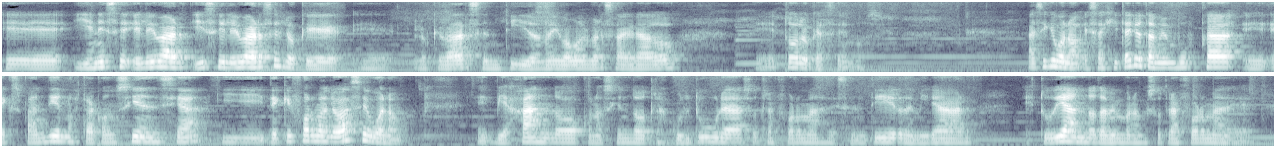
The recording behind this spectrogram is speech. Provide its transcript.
Eh, y en ese elevar, y ese elevarse es lo que, eh, lo que va a dar sentido, ¿no? Y va a volver sagrado eh, todo lo que hacemos. Así que bueno, Sagitario también busca expandir nuestra conciencia y de qué forma lo hace, bueno, eh, viajando, conociendo otras culturas, otras formas de sentir, de mirar, estudiando también, bueno, que es otra forma de,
